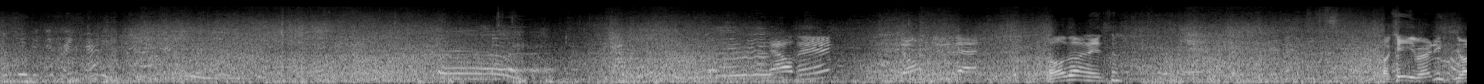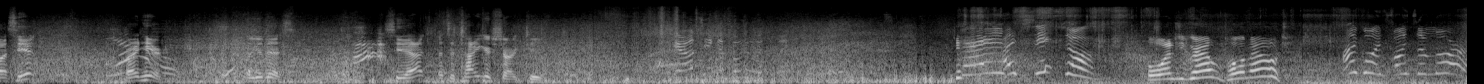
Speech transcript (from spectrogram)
Let's see the difference. Daddy. Calvin, don't do that. Hold on, Nathan. Okay, you ready? You want to see it? Right here. Look at this. See that? That's a tiger shark tooth. Here, I'll take a photo with my... I see some. Well, why don't you grab them? Pull them out. I'm going to find some more.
